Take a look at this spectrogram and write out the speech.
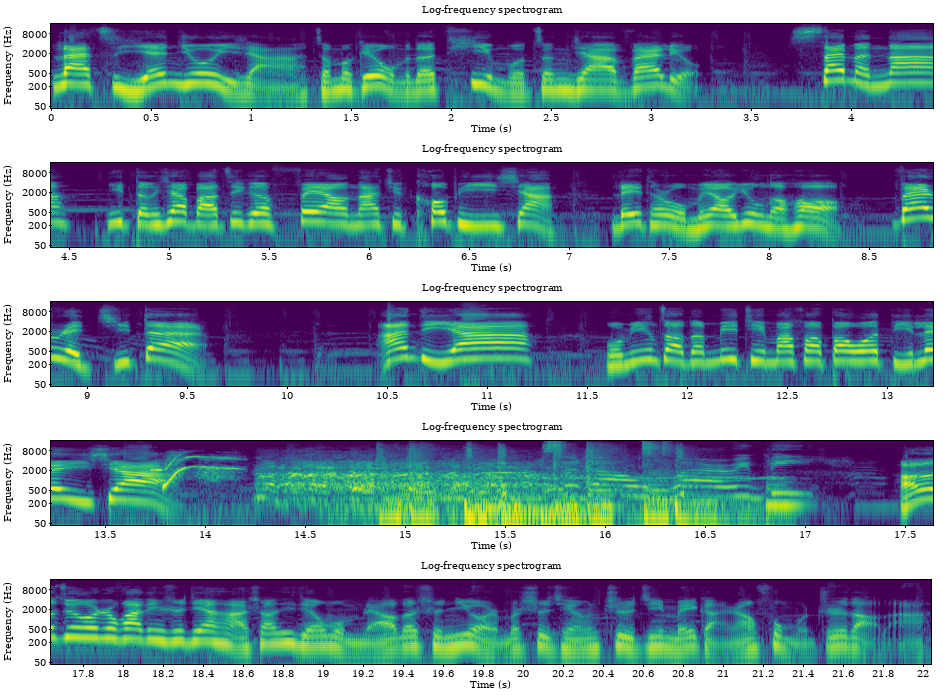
？Let's 研究一下啊，怎么给我们的 team 增加 value。Simon 呢，你等下把这个 file 拿去 copy 一下，later 我们要用的吼，very 急的。Andy 呀，我明早的 meeting 麻烦帮我 delay 一下。好的，最后是话题时间哈。上期节目我们聊的是你有什么事情至今没敢让父母知道的啊？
